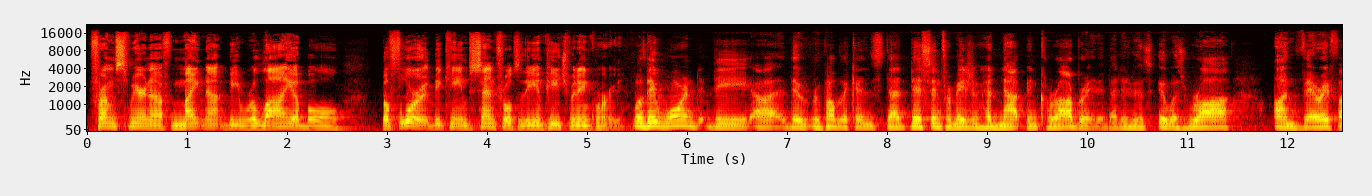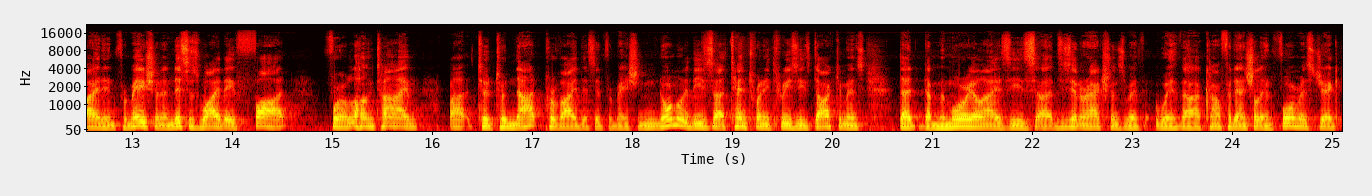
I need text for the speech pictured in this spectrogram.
from Smirnov might not be reliable? Before it became central to the impeachment inquiry. Well, they warned the uh, the Republicans that this information had not been corroborated, that it was it was raw, unverified information, and this is why they fought for a long time uh, to, to not provide this information. Normally, these uh, 1023s, these documents that, that memorialize these, uh, these interactions with, with uh, confidential informants, Jake,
